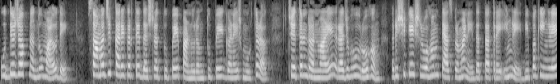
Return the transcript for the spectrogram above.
उद्योजक नंदू माळोदे सामाजिक कार्यकर्ते दशरथ तुपे पांडुरंग तुपे गणेश मुर्तडक चेतन रणमाळे राजभाऊ रोहम ऋषिकेश रोहम त्याचप्रमाणे दत्तात्रय इंगळे दीपक इंगळे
